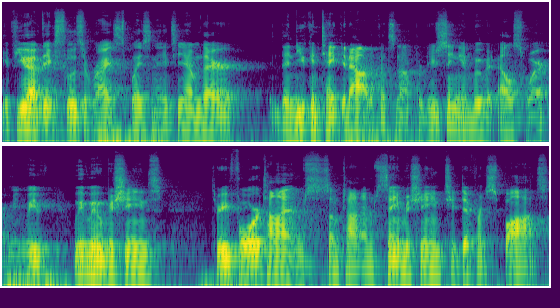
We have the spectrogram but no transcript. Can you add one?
if you have the exclusive rights to place an ATM there, then you can take it out if it's not producing and move it elsewhere. I mean, we've we've moved machines three, four times sometimes, same machine to different spots,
